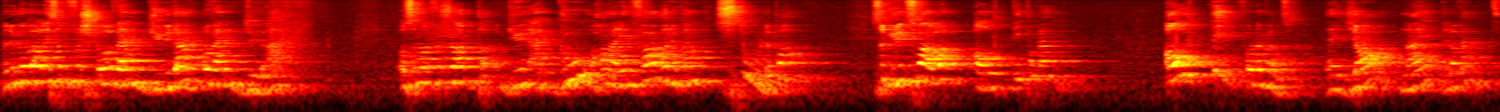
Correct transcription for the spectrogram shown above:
Men du må bare liksom forstå hvem Gud er, og hvem du er. Og så må du forstå at Gud er god, og han er din far, og du kan stole på ham. Så Gud svarer alltid på bønn. Alltid får du bønnesvar. Det er ja, nei eller vent.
